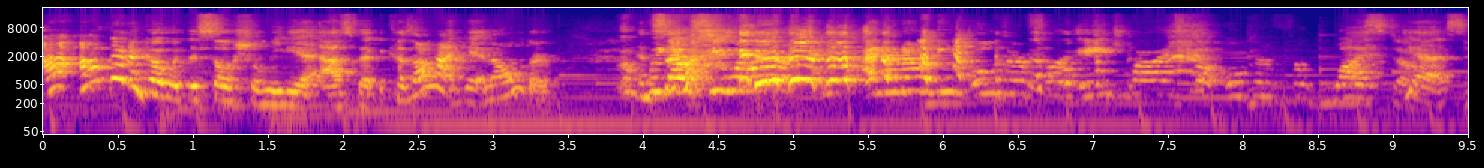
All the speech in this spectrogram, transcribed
I, I'm going to go with the social media aspect because I'm not getting older. And we so- you are. I don't know, I mean older for age wise, but older for wisdom. Yes.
